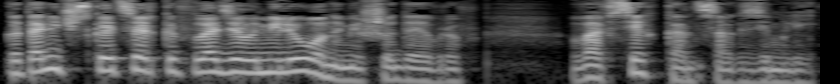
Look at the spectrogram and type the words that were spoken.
Католическая церковь владела миллионами шедевров во всех концах земли.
